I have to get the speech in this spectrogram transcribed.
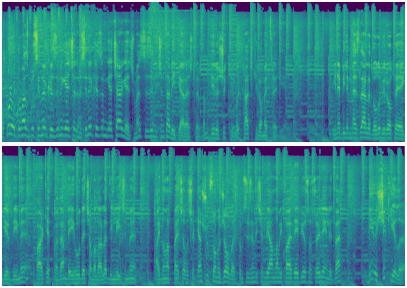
Okur okumaz bu sinir krizini geçirdim. Sinir krizim geçer geçmez sizin için tabii ki araştırdım. Bir ışık yılı kaç kilometre diye. Yine bilinmezlerle dolu bir rotaya girdiğimi fark etmeden beyhude çabalarla dinleyicimi aydınlatmaya çalışırken şu sonuca ulaştım. Sizin için bir anlam ifade ediyorsa söyleyin lütfen. Bir ışık yılı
